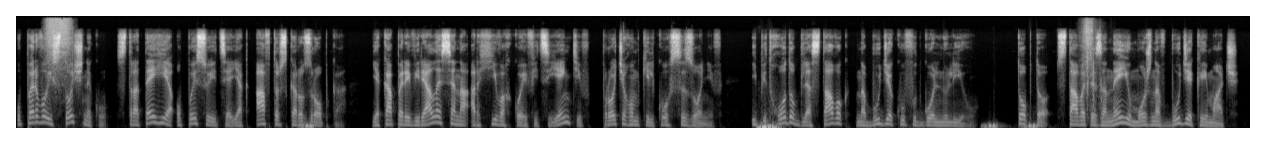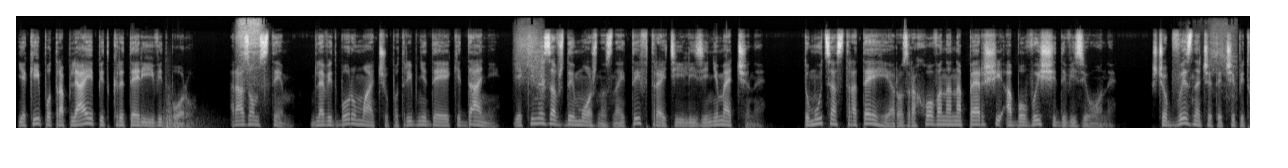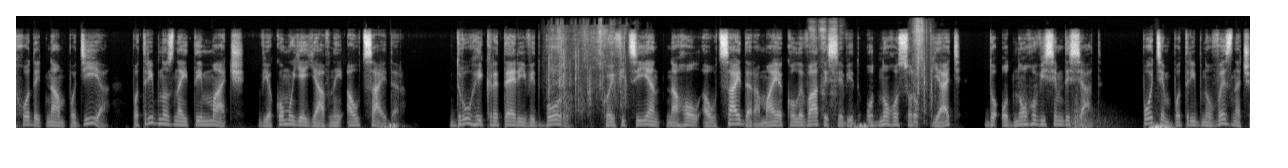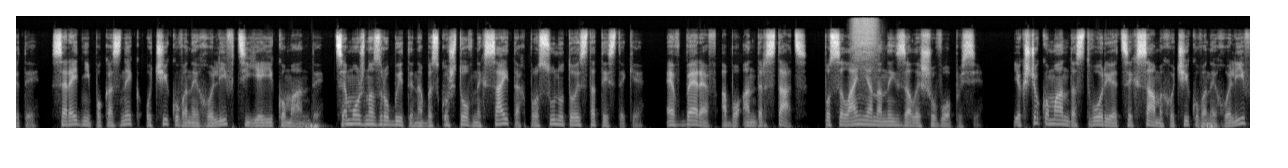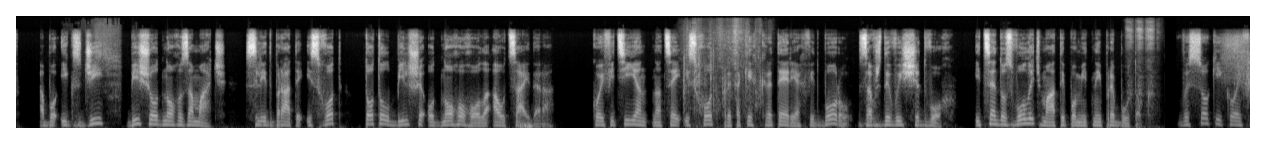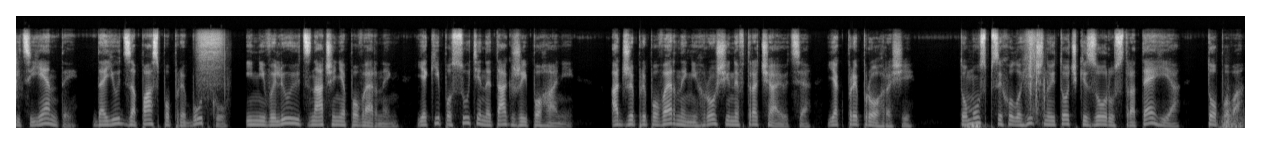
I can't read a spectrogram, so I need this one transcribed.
У первоісточнику стратегія описується як авторська розробка, яка перевірялася на архівах коефіцієнтів протягом кількох сезонів і підходом для ставок на будь-яку футбольну лігу. Тобто ставити за нею можна в будь-який матч, який потрапляє під критерії відбору. Разом з тим, для відбору матчу потрібні деякі дані, які не завжди можна знайти в третій лізі Німеччини. Тому ця стратегія розрахована на перші або вищі дивізіони. Щоб визначити, чи підходить нам подія, потрібно знайти матч, в якому є явний аутсайдер. Другий критерій відбору коефіцієнт на гол аутсайдера має коливатися від 1,45 до 1,80. Потім потрібно визначити середній показник очікуваних голів цієї команди. Це можна зробити на безкоштовних сайтах просунутої статистики FBRF або Understats. Посилання на них залишу в описі. Якщо команда створює цих самих очікуваних голів або XG більше одного за матч, слід брати ісход тотал більше одного гола аутсайдера. Коефіцієнт на цей ісход при таких критеріях відбору завжди вище двох, і це дозволить мати помітний прибуток. Високі коефіцієнти дають запас по прибутку і нівелюють значення повернень, які по суті не так же й погані, адже при поверненні гроші не втрачаються, як при програші. Тому з психологічної точки зору стратегія топова.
